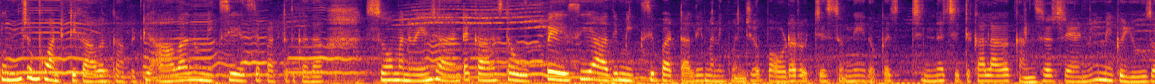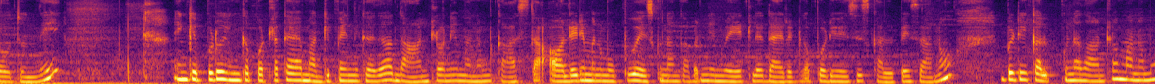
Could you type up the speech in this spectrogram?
కొంచెం క్వాంటిటీ కావాలి కాబట్టి ఆవాలు మిక్సీ వేస్తే పట్టదు కదా. సో మనం ఏం చేయాలంటే కాస్త ఉప్పు వేసి అది మిక్సీ పట్టాలి. మనకి మంచిగా పౌడర్ వచ్చేస్తుంది. ఇది ఒక చిన్న చిటికా లాగా కన్సిడర్ చేయండి. మీకు యూజ్ అవుతుంది. ఇంకెప్పుడు ఇంకా పొట్లకాయ మగ్గిపోయింది కదా దాంట్లోనే మనం కాస్త ఆల్రెడీ మనం ఉప్పు వేసుకున్నాం కాబట్టి నేను వేయట్లేదు డైరెక్ట్గా పొడి వేసి కలిపేసాను ఇప్పుడు ఈ కలుపుకున్న దాంట్లో మనము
